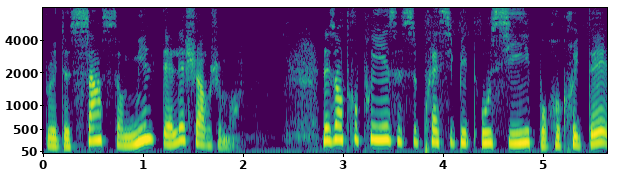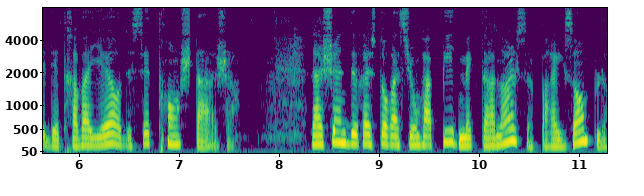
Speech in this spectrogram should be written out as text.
plus de 500 000 téléchargements. Les entreprises se précipitent aussi pour recruter des travailleurs de cette tranche d'âge. La chaîne de restauration rapide McDonald's, par exemple,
